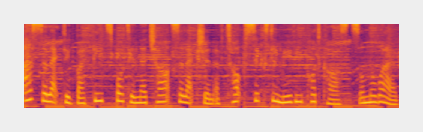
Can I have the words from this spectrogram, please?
As selected by FeedSpot in their chart selection of top 60 movie podcasts on the web.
